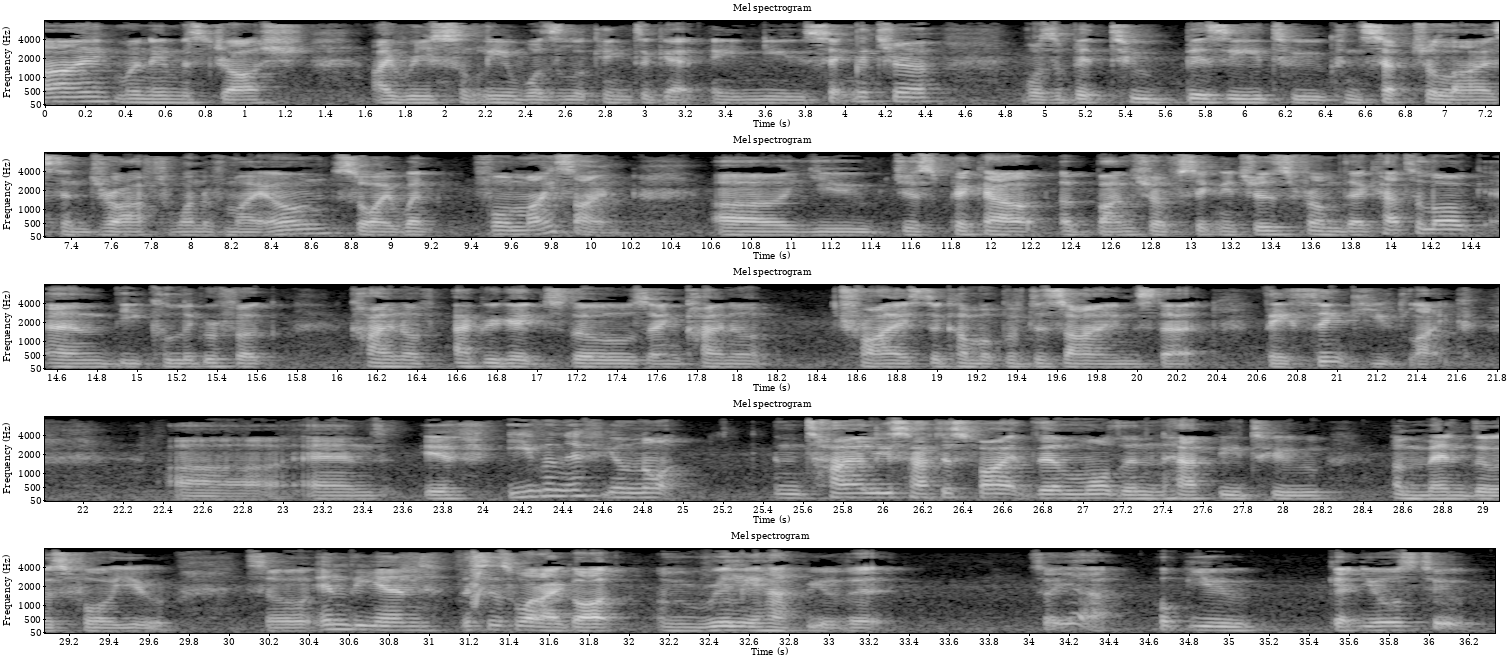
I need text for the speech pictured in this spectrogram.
Hi, my name is Josh. I recently was looking to get a new signature, was a bit too busy to conceptualize and draft one of my own, so I went for MySign. Uh, you just pick out a bunch of signatures from their catalog and the calligrapher kind of aggregates those and kind of tries to come up with designs that they think you'd like. Uh, and if even if you're not entirely satisfied, they're more than happy to amend those for you. So in the end, this is what I got. I'm really happy with it. So yeah, hope you get yours too.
